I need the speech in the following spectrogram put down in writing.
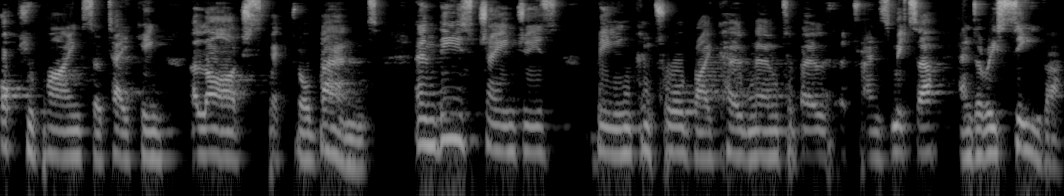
occupying, so taking a large spectral band and these changes being controlled by code known to both a transmitter and a receiver.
